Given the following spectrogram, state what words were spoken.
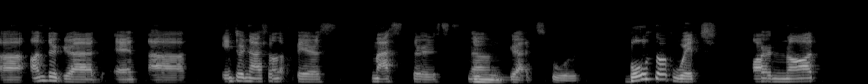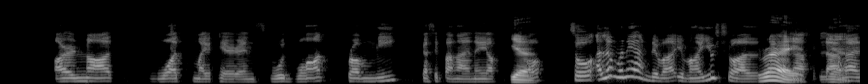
uh, undergrad and uh, international affairs masters ng grad school. Both of which are not are not what my parents would want from me kasi panganay ako. Yeah. So alam mo na yan, di ba? Yung mga usual Right. na kailangan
